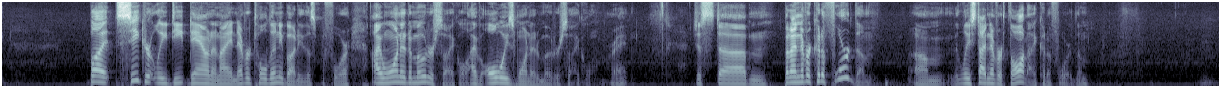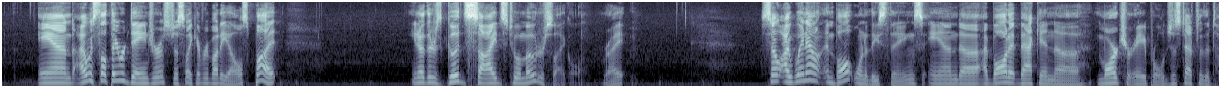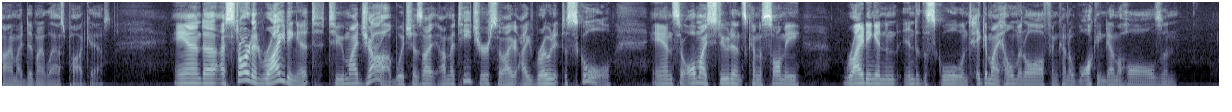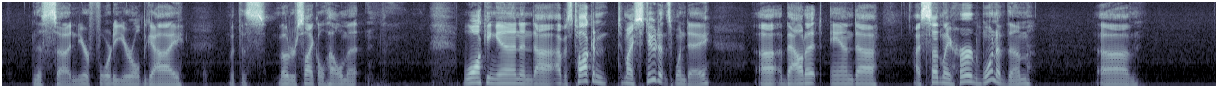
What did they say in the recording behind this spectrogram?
But secretly, deep down, and I had never told anybody this before, I wanted a motorcycle. I've always wanted a motorcycle, right? Just, um, but I never could afford them. Um, at least I never thought I could afford them. And I always thought they were dangerous, just like everybody else. But, you know, there's good sides to a motorcycle, right? So I went out and bought one of these things, and uh, I bought it back in uh, March or April, just after the time I did my last podcast. And uh, I started writing it to my job, which is I, am a teacher, so I, I, wrote it to school. And so all my students kind of saw me riding in, into the school and taking my helmet off and kind of walking down the halls. And this uh, near 40 year old guy with this motorcycle helmet walking in. And uh, I was talking to my students one day uh, about it, and uh, I suddenly heard one of them, uh,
